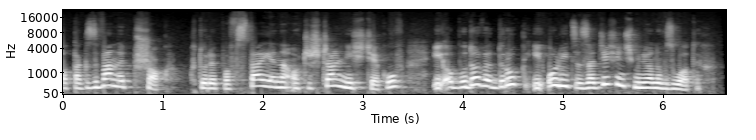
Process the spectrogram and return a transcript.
o tak zwany PSZOK, który powstaje na oczyszczalni ścieków i o budowę dróg i ulic za 10 milionów złotych.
